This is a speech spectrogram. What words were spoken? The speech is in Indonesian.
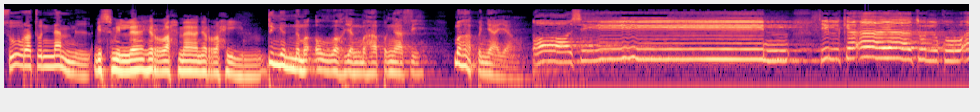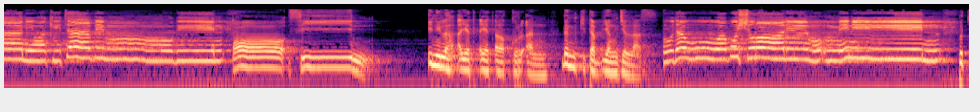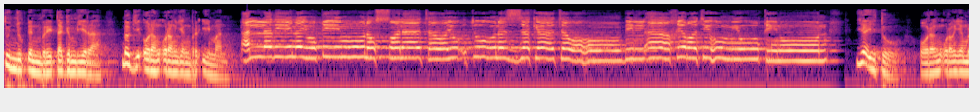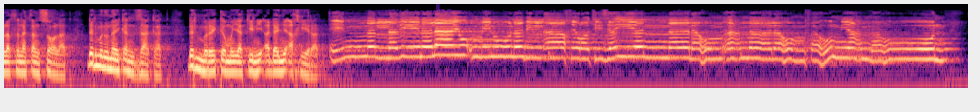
Suratun Naml بسم الله الرحمن الرحيم Dengan nama Allah yang Maha Pengasih, Maha Penyayang. طاسين تلك آيات القرآن وكتاب مبين Tosin. Inilah ayat-ayat Al-Quran dan kitab yang jelas. هدى وبشرى للمؤمنين petunjuk dan berita gembira bagi orang-orang yang beriman. Yaitu orang-orang yang melaksanakan sholat dan menunaikan zakat dan mereka meyakini adanya akhirat.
